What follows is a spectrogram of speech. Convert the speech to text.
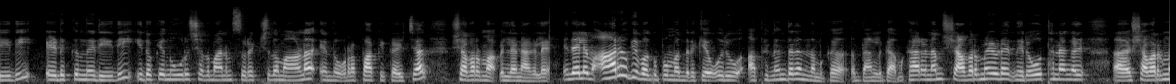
രീതി എടുക്കുന്ന രീതി ഇതൊക്കെ നൂറ് ശതമാനം സുരക്ഷിതമാണ് എന്ന് ഉറപ്പാക്കി കഴിച്ചാൽ ഷവർമ വില്ലനാകലെ എന്തായാലും ആരോഗ്യ വകുപ്പ് മന്ത്രിക്ക് ഒരു അഭിനന്ദനം നമുക്ക് നൽകാം. കാരണം ഷവർമയുടെ നിരോധനങ്ങൾ ഷവർമ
